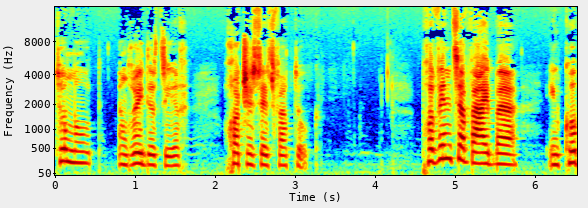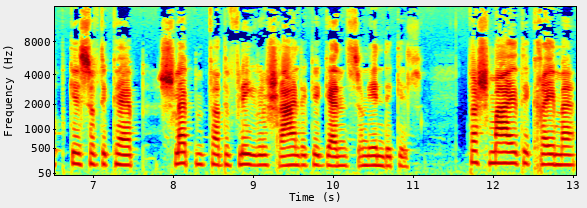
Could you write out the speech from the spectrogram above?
Tumult und rüdet sich, Chotsches es vertug. Provinzerweiber in Kupkes auf die Käpp, schleppend vor die Fliegel schreiende Gänse und Indikes. Verschmeierte Creme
